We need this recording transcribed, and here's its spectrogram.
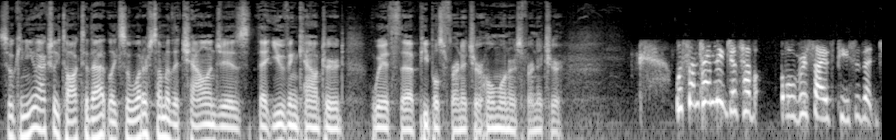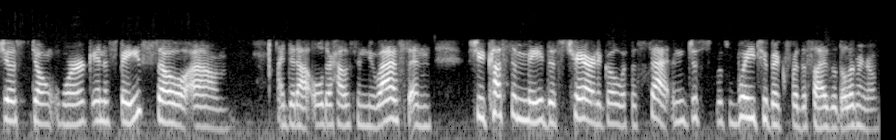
So, can you actually talk to that? Like, so what are some of the challenges that you've encountered with uh, people's furniture, homeowners' furniture? Well, sometimes they just have oversized pieces that just don't work in a space. So um, I did an older house in New West, and she custom made this chair to go with a set and just was way too big for the size of the living room.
